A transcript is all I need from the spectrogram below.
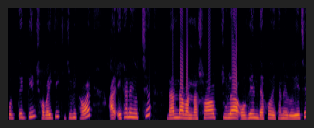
প্রত্যেক দিন সবাইকে খিচুড়ি খাওয়ায়। আর এখানে হচ্ছে রান্না বান্না সব চুলা ওভেন দেখো এখানে রয়েছে।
